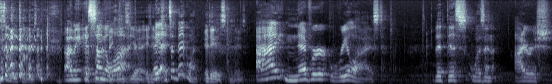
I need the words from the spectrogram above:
so many times. I mean, it's sung a of the big lot. ones. Yeah, it is. Yeah, it's a big one. It is. It is. I never realized that this was an Irish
